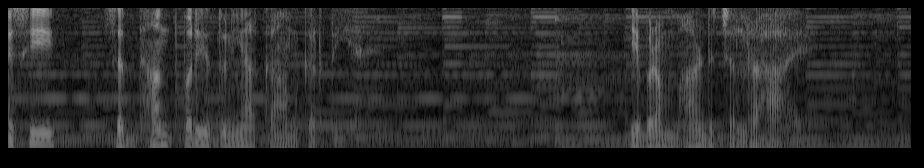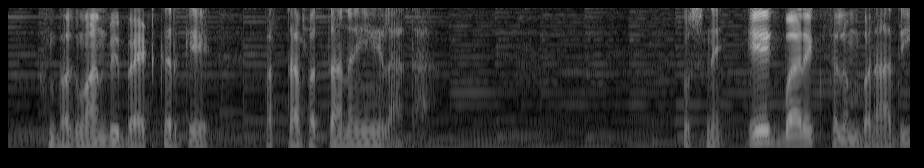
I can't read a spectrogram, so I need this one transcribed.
इसी सिद्धांत पर यह दुनिया काम करती है। ये ब्रह्मांड चल रहा है। भगवान भी बैठ करके पत्ता पत्ता नहीं हिलाता। उसने एक बार एक फ़िल्म बना दी।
